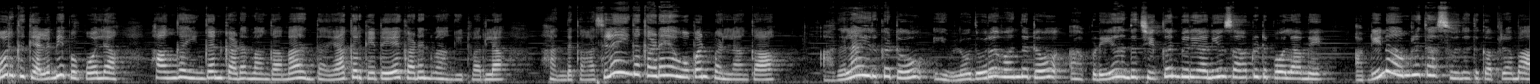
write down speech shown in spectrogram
ஊருக்கு கிளம்பி இப்போ போகலாம் அங்கே இங்கன்னு கடன் வாங்காமல் தயாக்கர் கிட்டேயே கடன் வாங்கிட்டு வரலாம். அந்த காசில் எங்கள் கடையை ஓப்பன் பண்ணலாங்க்கா அதெல்லாம் இருக்கட்டும். இவ்வளோ தூரம் வந்துட்டோம். அப்படியே அந்த சிக்கன் பிரியாணியும் சாப்பிட்டுட்டு போகலாமே அப்படின்னு அம்ரிதா சொன்னதுக்கப்புறமா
